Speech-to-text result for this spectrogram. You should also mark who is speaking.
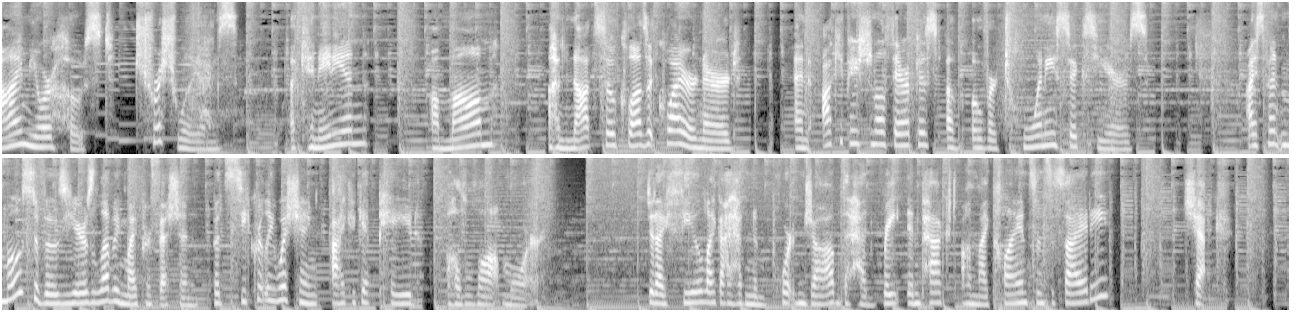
Speaker 1: I'm your host, Trish Williams, a Canadian, a mom, a not so closet choir nerd, an occupational therapist of over 26 years. I spent most of those years loving my profession, but secretly wishing I could get paid a lot more. Did I feel like I had an important job that had great impact on my clients and society? Check.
